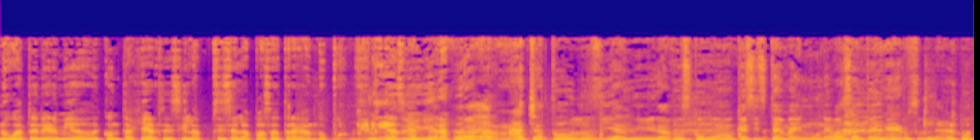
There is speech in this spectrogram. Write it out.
no va a tener miedo de contagiarse si, la, si se la pasa tragando porquerías, mi vida. Pura garnacha todos los días, mi vida. Pues, ¿cómo, ¿qué sistema inmune vas a tener? Pues claro.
